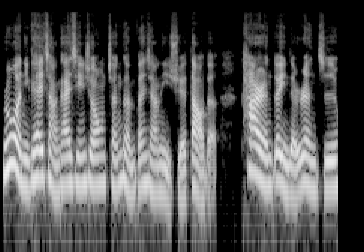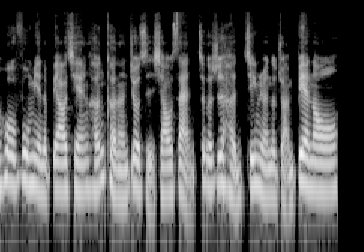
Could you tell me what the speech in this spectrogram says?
如果你可以敞开心胸，诚恳分享你学到的，他人对你的认知或负面的标签很可能就此消散，这个是很惊人的转变哦。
